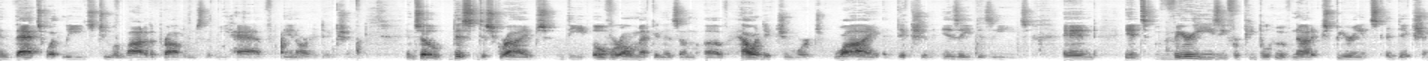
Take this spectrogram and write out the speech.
and that's what leads to a lot of the problems that we have in our addiction. And so this describes the overall mechanism of how addiction works, why addiction is a disease, and it's very easy for people who have not experienced addiction,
